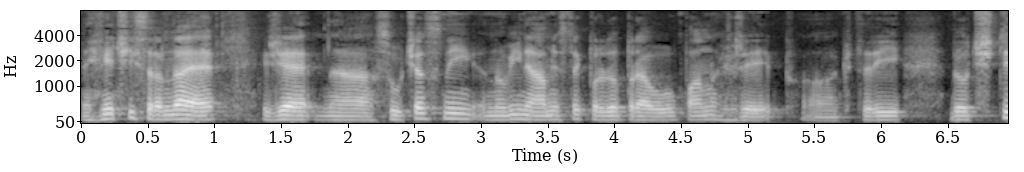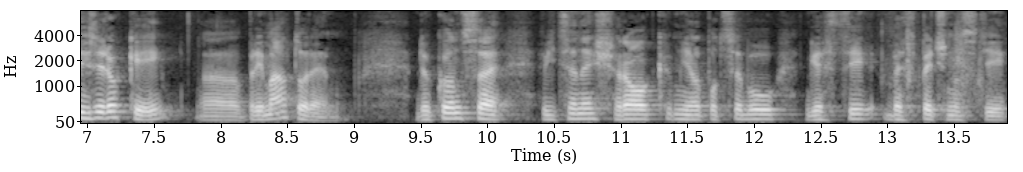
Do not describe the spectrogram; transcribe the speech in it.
Největší sranda je, že eh, současný nový náměstek pro dopravu, pan Hřib, eh, který byl čtyři roky primátorem, dokonce více než rok měl pod sebou gesci bezpečnosti,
